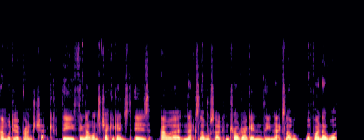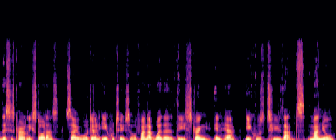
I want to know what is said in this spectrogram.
and we'll do a branch check. The thing that I want to check against is our next level. So control drag in the next level. We'll find out what this is currently stored as. So we'll do an equal to. So we'll find out whether the string in here equals to that manual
